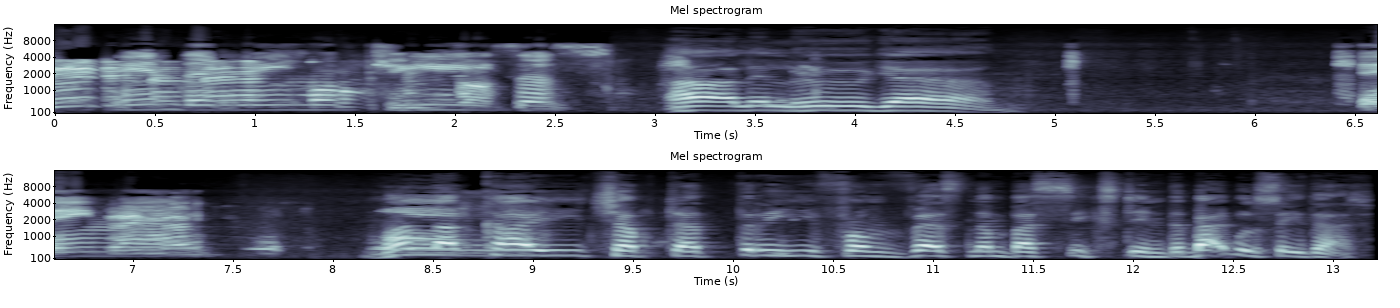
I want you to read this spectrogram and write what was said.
In the name of Jesus. Hallelujah. Amen. Malachi chapter 3 from verse number 16. The Bible says that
